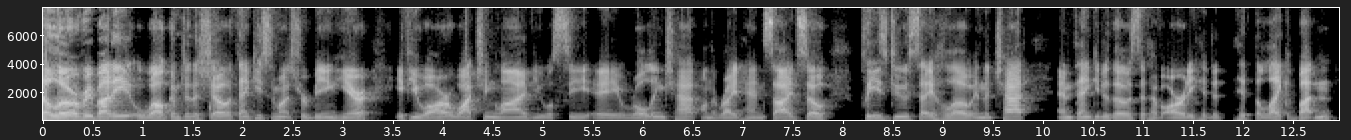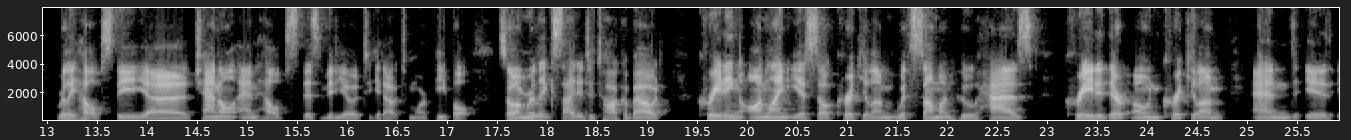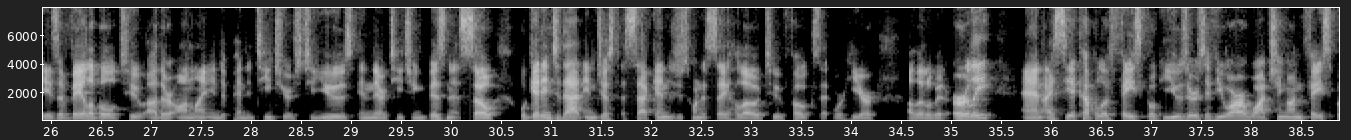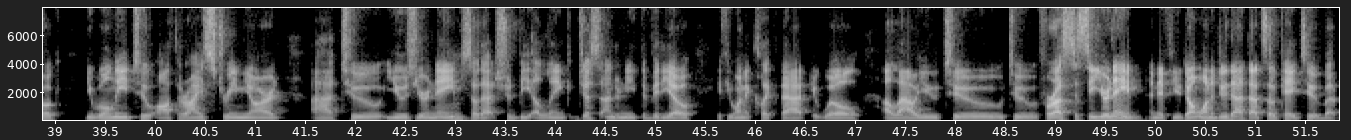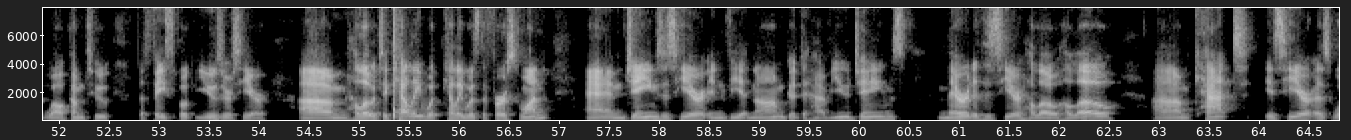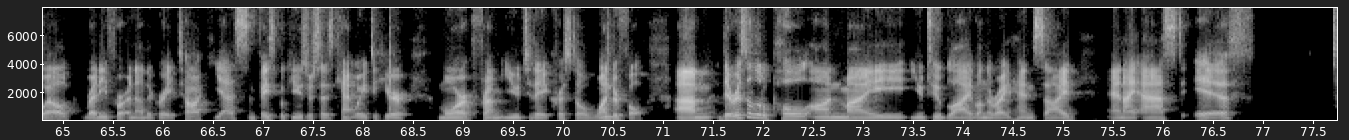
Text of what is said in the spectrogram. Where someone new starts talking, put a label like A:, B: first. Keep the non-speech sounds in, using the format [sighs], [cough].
A: Hello, everybody. Welcome to the show. Thank you so much for being here. If you are watching live, you will see a rolling chat on the right hand side. So please do say hello in the chat. And thank you to those that have already hit, hit the like button. Really helps the uh, channel and helps this video to get out to more people. So I'm really excited to talk about creating online ESL curriculum with someone who has created their own curriculum and it is available to other online independent teachers to use in their teaching business. So we'll get into that in just a second. I just want to say hello to folks that were here a little bit early. And I see a couple of Facebook users. If you are watching on Facebook, you will need to authorize StreamYard uh, to use your name. So that should be a link just underneath the video. If you want to click that, it will allow you to to for us to see your name. And if you don't want to do that, that's okay too. But welcome to the Facebook users here. Um, hello to Kelly. What Kelly was the first one, and James is here in Vietnam. Good to have you, James. Meredith is here. Hello, hello. Um, Kat is here as well, ready for another great talk. Yes, and Facebook user says, can't wait to hear more from you today, Crystal. Wonderful. Um, there is a little poll on my YouTube live on the right hand side, and I asked if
